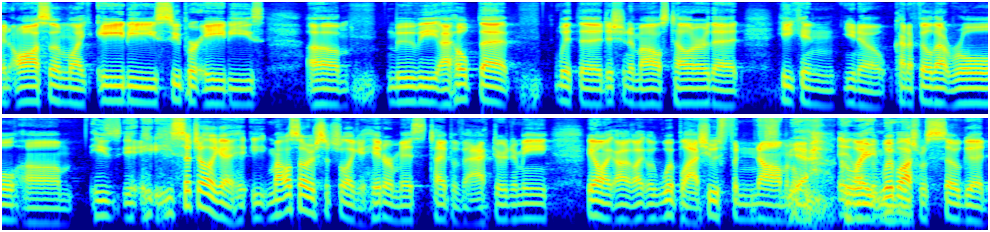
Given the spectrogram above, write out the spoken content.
an awesome like '80s, super '80s um, movie. I hope that with the addition of Miles Teller, that he can, you know, kind of fill that role. Um, he's he's such a like a he, Miles Teller is such a, like a hit or miss type of actor to me. You know, like I- like Whiplash, he was phenomenal. Yeah, And, like. Whiplash was so good.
